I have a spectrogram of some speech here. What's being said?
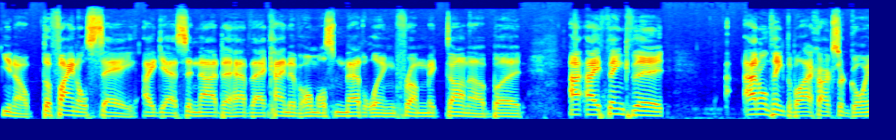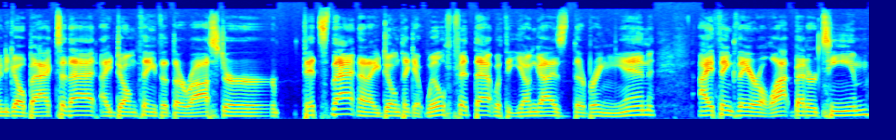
you know the final say, I guess, and not to have that kind of almost meddling from McDonough. But I, I think that I don't think the Blackhawks are going to go back to that. I don't think that their roster fits that, and I don't think it will fit that with the young guys that they're bringing in. I think they are a lot better team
